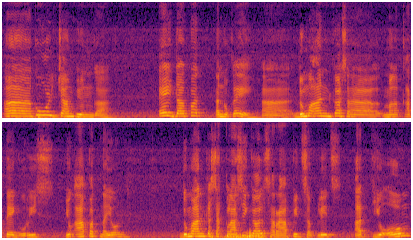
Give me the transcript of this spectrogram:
Ah, kung world champion ka, eh dapat ano ka eh, ah, dumaan ka sa mga categories, yung apat na yon. Dumaan ka sa classical, sa rapid, sa blitz at yung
